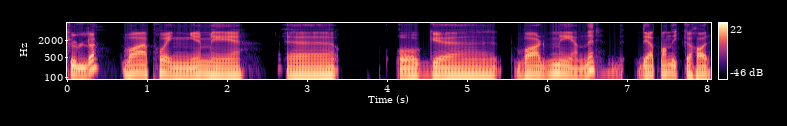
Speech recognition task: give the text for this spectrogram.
kullet? hva er poenget med eh, Og eh, hva er det mener? Det at man ikke har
